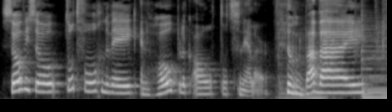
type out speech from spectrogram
Sowieso tot volgende week en hopelijk al tot sneller. bye bye.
